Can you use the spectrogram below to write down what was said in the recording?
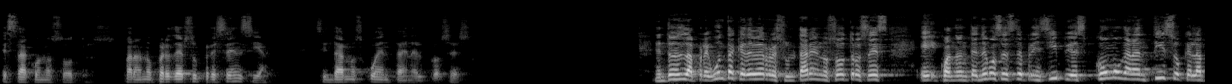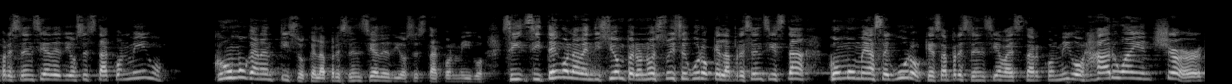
está con nosotros, para no perder su presencia sin darnos cuenta en el proceso. Entonces la pregunta que debe resultar en nosotros es, eh, cuando entendemos este principio, es ¿cómo garantizo que la presencia de Dios está conmigo? ¿Cómo garantizo que la presencia de Dios está conmigo? Si, si tengo la bendición, pero no estoy seguro que la presencia está, ¿cómo me aseguro que esa presencia va a estar conmigo? How do I ensure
